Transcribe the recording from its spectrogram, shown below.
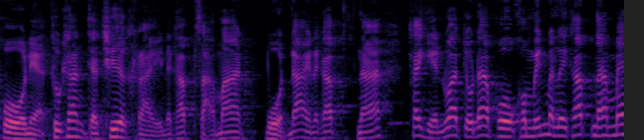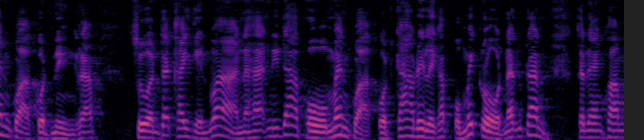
โพเนี่ยทุกท่านจะเชื่อใครนะครับสามารถโหวตได้นะครับนะถ้าเห็นว่าโจด้าโพคอมเมนต์มาเลยครับนะแม่นกว่ากดหนึ่งครับ ส่วนถ้าใครเห็นว่านะฮะนิด้าโพลแม่นกว่ากด 9 ได้เลยครับ ผมไม่โกรธนะทุกท่านแสดงความ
